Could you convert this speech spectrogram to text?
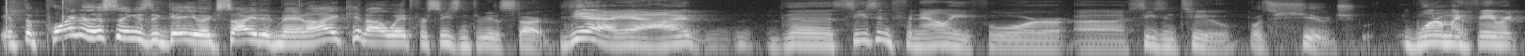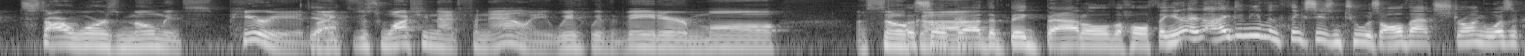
if the point of this thing is to get you excited, man, I cannot wait for season three to start. Yeah, yeah. I, the season finale for uh, season two was huge. One of my favorite Star Wars moments. Period. Yeah. Like just watching that finale with with Vader, Maul, Ahsoka. Ahsoka, the big battle, the whole thing. You know, and I didn't even think season two was all that strong. It wasn't.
